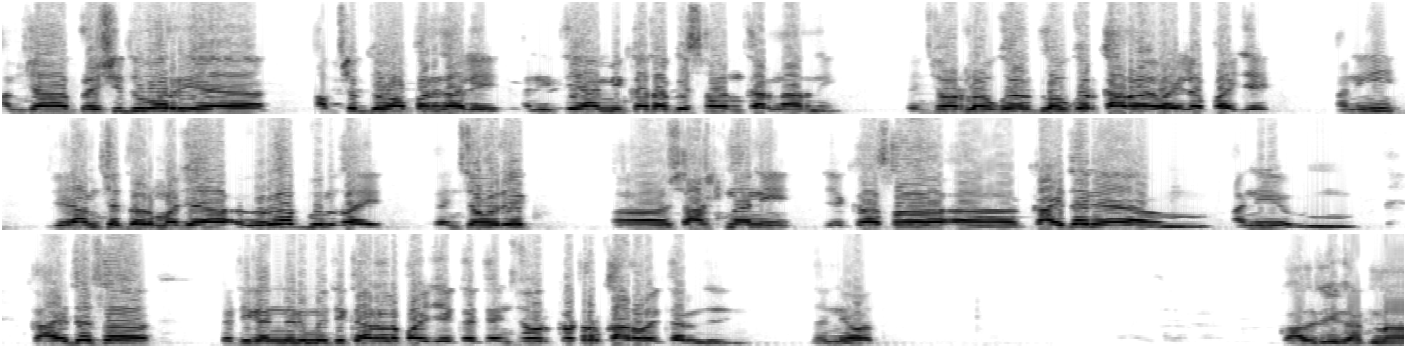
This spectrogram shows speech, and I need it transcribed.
आमच्या प्रेषितवर अपशब्द वापर झाले आणि ते आम्ही कदापि सहन करणार नाही. त्यांच्यावर लवकरात लवकर कारवाई व्हायला पाहिजे आणि जे आमच्या धर्माच्या विरोधात बोलत आहे त्यांच्यावर एक शासनाने एक असं कायद्याने कायदा आणि कायद्याचं त्या ठिकाणी निर्मिती करायला पाहिजे का त्यांच्यावर कठोर कारवाई करण्यात येईल. धन्यवाद. काल जी घटना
